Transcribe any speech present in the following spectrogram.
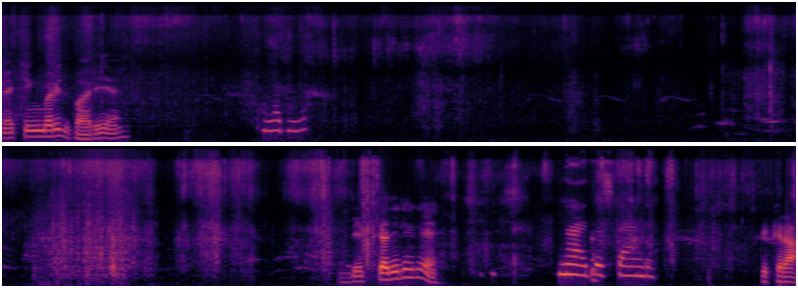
पॅकिंग बरीच भारी आहे. थांबा, थांबा. बेच का दिले काय? नाही तो स्टँड आहे. फिकरा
